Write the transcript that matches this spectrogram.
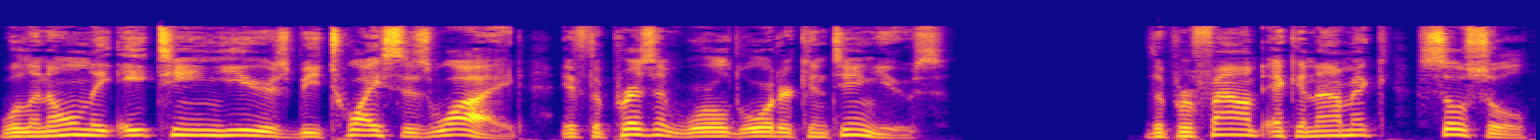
will in only 18 years be twice as wide if the present world order continues the profound economic, social,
